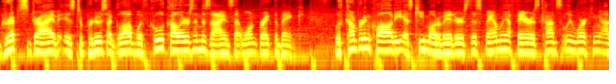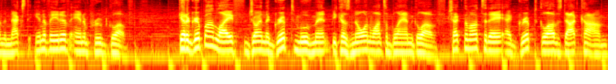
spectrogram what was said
Gript's drive is to produce a glove with cool colors and designs that won't break the bank. With comfort and quality as key motivators, this family affair is constantly working on the next innovative and improved glove. Get a grip on life, join the Gript movement because no one wants a bland glove. Check them out today at griptgloves.com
